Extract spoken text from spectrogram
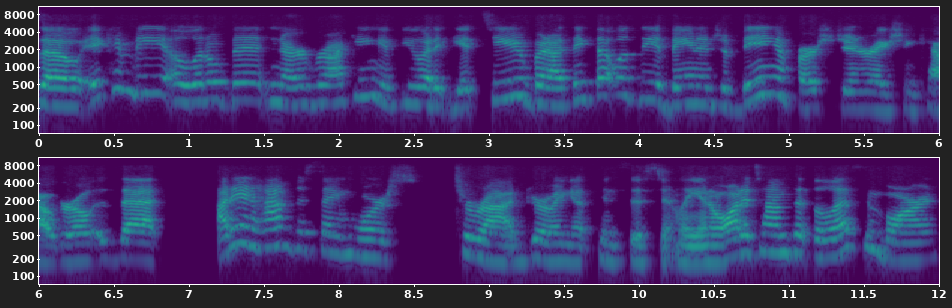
So it can be a little bit nerve wracking if you let it get to you. But I think that was the advantage of being a first generation cowgirl is that I didn't have the same horse to ride growing up consistently. And a lot of times at the lesson barn,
